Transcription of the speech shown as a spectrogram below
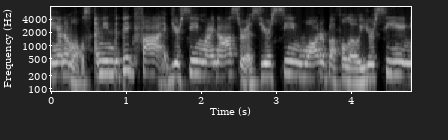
animals. I mean, the big five you're seeing rhinoceros, you're seeing water buffalo, you're seeing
